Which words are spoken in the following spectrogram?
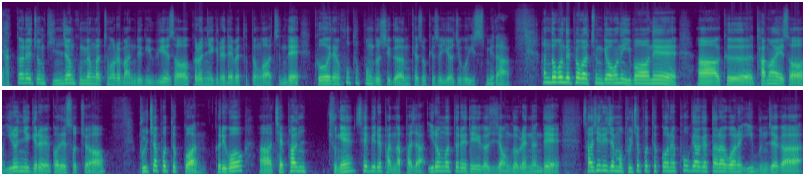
약간의 좀 긴장 국면 같은 거를 만들기 위해서 그런 얘기를 내뱉었던 것 같은데 그거에 대한 후폭풍도 지금 계속해서 이어지고 있습니다. 한동훈 대표 같은 경우는 이번에 아, 그 담화에서 이런 얘기를 꺼냈었죠. 불체포 특권 그리고 아, 재판 중에 세비를 반납하자 이런 것들에 대해 가지고 언급을 했는데 사실 이제 뭐 불체포 특권을 포기하겠다라고 하는 이 문제가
